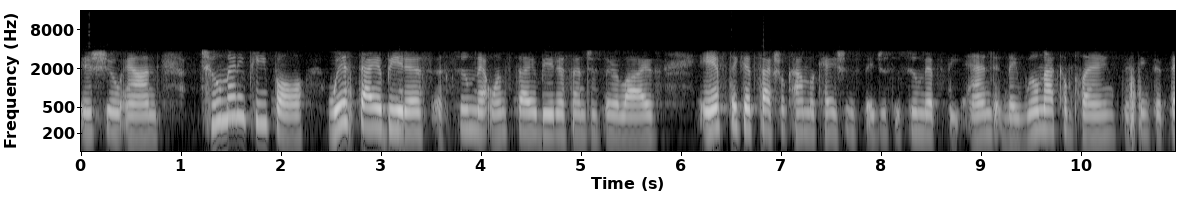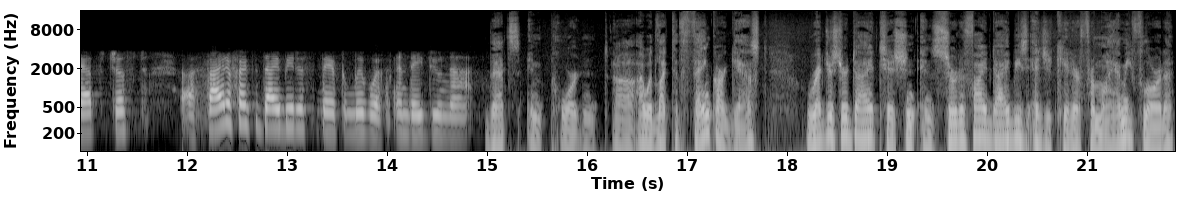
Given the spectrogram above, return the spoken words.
issue and too many people with diabetes assume that once diabetes enters their lives, if they get sexual complications, they just assume that's the end and they will not complain. They think that that's just a side effect of diabetes that they have to live with, and they do not. That's important. Uh, I would like to thank our guest, registered dietitian and certified diabetes educator from Miami, Florida,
